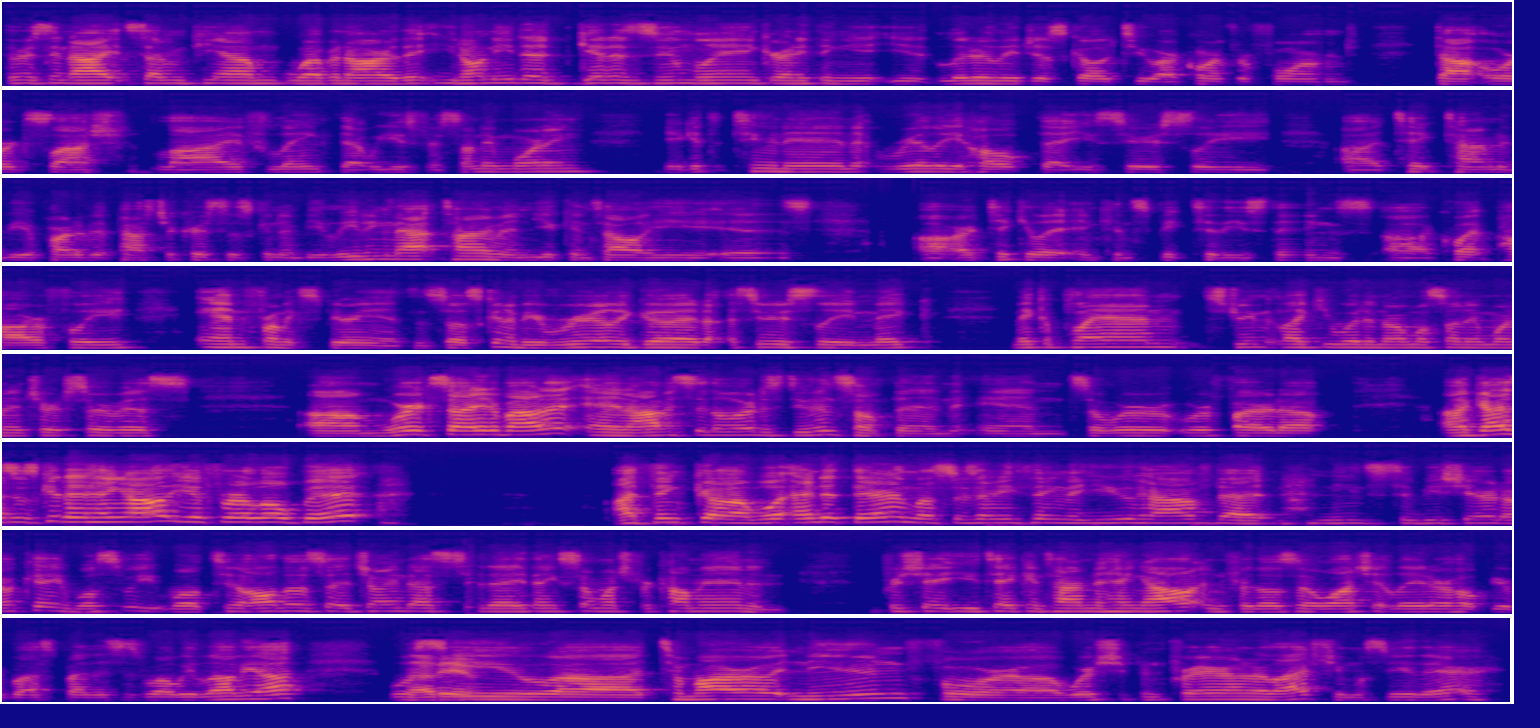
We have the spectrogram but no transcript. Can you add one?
Thursday night, 7 p.m. webinar that you don't need to get a Zoom link or anything. You, you literally just go to our corinthreformed.org slash live link that we use for Sunday morning. You get to tune in. Really hope that you seriously uh, take time to be a part of it. Pastor Chris is going to be leading that time, and you can tell he is uh, articulate and can speak to these things uh, quite powerfully and from experience. And so it's going to be really good. Seriously, make make a plan, stream it like you would a normal Sunday morning church service. Um, we're excited about it, and obviously the Lord is doing something, and so we're we're fired up. Uh, guys, it was good to hang out with you for a little bit. I think uh, we'll end it there unless there's anything that you have that needs to be shared. Okay, well, sweet. Well, to all those that joined us today, thanks so much for coming and appreciate you taking time to hang out. And for those that watch it later, hope you're blessed by this as well. We love you. We'll Love see you. you, uh, tomorrow at noon for uh, worship and prayer on our live stream. We'll see you there.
